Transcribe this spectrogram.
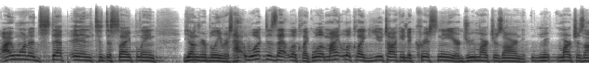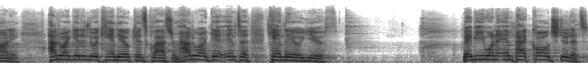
I want to step into discipling younger believers. How, what does that look like? Well, it might look like you talking to Chris Nee or Drew Marchesani. How do I get into a Candeo Kids classroom? How do I get into Candeo Youth? Maybe you want to impact college students.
